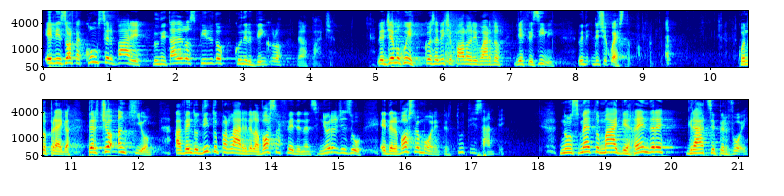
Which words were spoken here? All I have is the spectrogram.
e li esorta a conservare l'unità dello Spirito con il vincolo della pace. Leggiamo qui cosa dice Paolo riguardo gli Efesini. Lui dice questo, quando prega, perciò anch'io, avendo udito parlare della vostra fede nel Signore Gesù e del vostro amore per tutti i santi, non smetto mai di rendere grazie per voi,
